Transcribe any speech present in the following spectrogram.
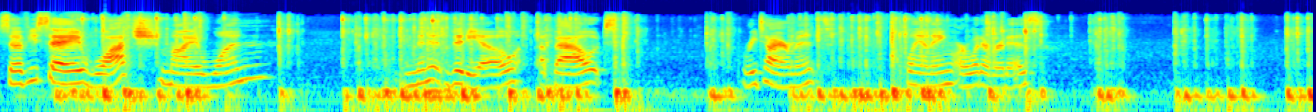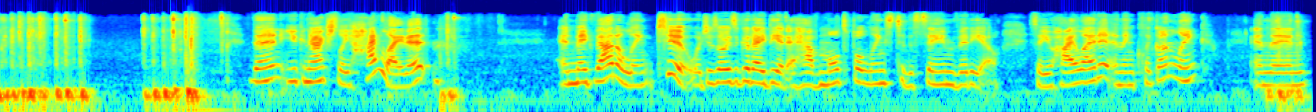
So if you say, watch my one minute video about retirement planning or whatever it is, then you can actually highlight it and make that a link too, which is always a good idea to have multiple links to the same video. So you highlight it and then click on link and then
